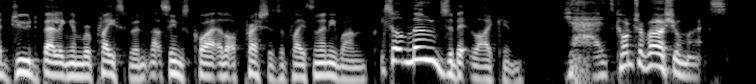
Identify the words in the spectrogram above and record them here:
a Jude Bellingham replacement. That seems quite a lot of pressure to place on anyone. He sort of moves a bit like him. Yeah, it's controversial, Max.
